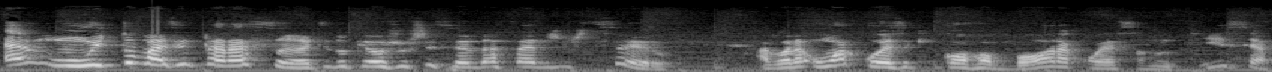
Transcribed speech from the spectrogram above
é muito mais interessante do que o justiceiro da série Justiceiro. Agora, uma coisa que corrobora com essa notícia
